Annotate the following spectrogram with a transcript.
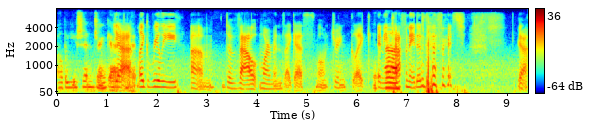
"Oh, but you shouldn't drink it." Yeah, like really um, devout Mormons, I guess, won't drink like any Yeah. caffeinated beverage. Yeah,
